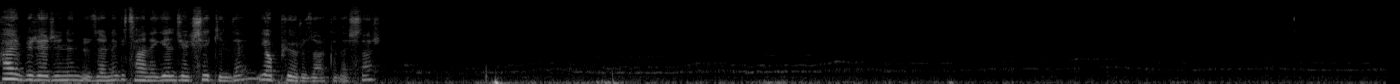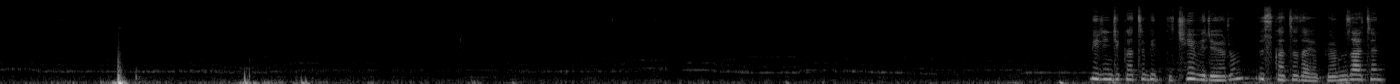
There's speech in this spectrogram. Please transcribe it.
her birerinin üzerine bir tane gelecek şekilde yapıyoruz arkadaşlar. Birinci katı bitti. Çeviriyorum. Üst katı da yapıyorum. Zaten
